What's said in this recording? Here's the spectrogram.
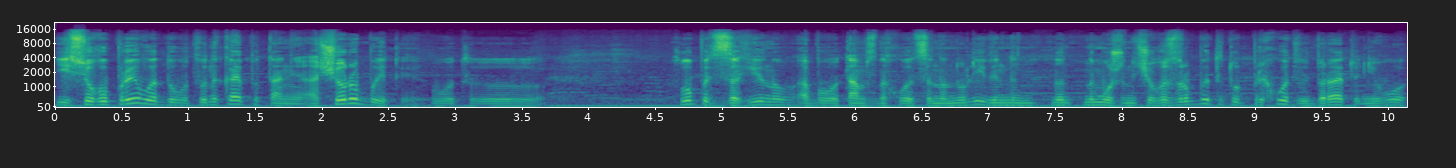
І з цього приводу от, виникає питання: а що робити? От, е, Хлопець загинув або там знаходиться на нулі, він не, не, не може нічого зробити. Тут приходять, відбирають у нього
